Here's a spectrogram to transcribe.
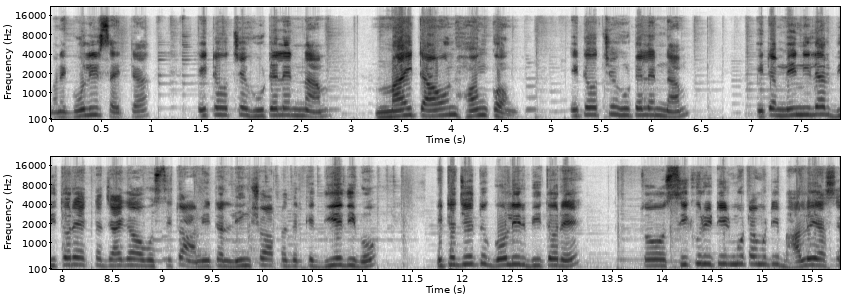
মানে গলির সাইডটা। এটা হচ্ছে হোটেলের নাম মাই টাউন হংকং। এটা হচ্ছে হোটেলের নাম। এটা মেনিলার ভিতরে একটা জায়গা অবস্থিত, আমি এটা লিঙ্ক সহ আপনাদেরকে দিয়ে দিব। এটা যেহেতু গলির ভিতরে, তো সিকিউরিটির মোটামুটি ভালোই আছে।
